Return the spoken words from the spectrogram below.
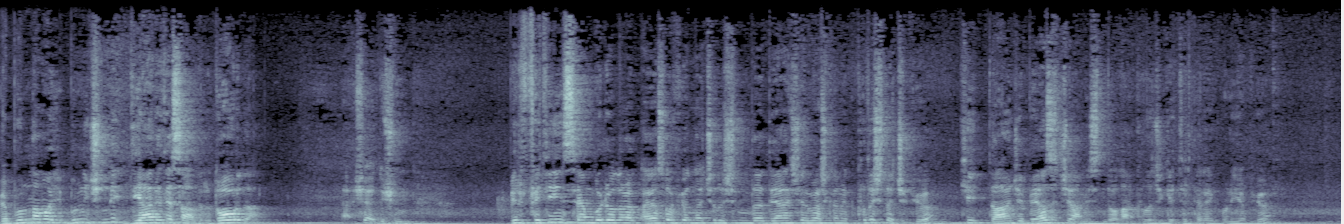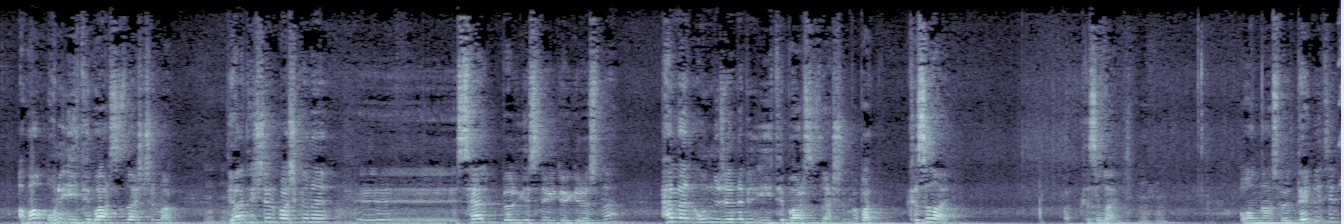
Ve bunun amacı, bunun içinde diyanete saldırı. Doğrudan. Yani şöyle düşün. bir fethihin sembolü olarak Ayasofya'nın açılışında Diyanet İşleri Başkanı kılıçla çıkıyor. Ki daha önce Beyazıt Camisi'nde olan kılıcı getirterek bunu yapıyor. Ama onu itibarsızlaştırmak. Diyanet İşleri Başkanı e, sel bölgesine gidiyor Giresun'a. Hemen onun üzerine bir itibarsızlaştırma. Bak Kızılay. Bak Kızılay. Ondan sonra devletin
